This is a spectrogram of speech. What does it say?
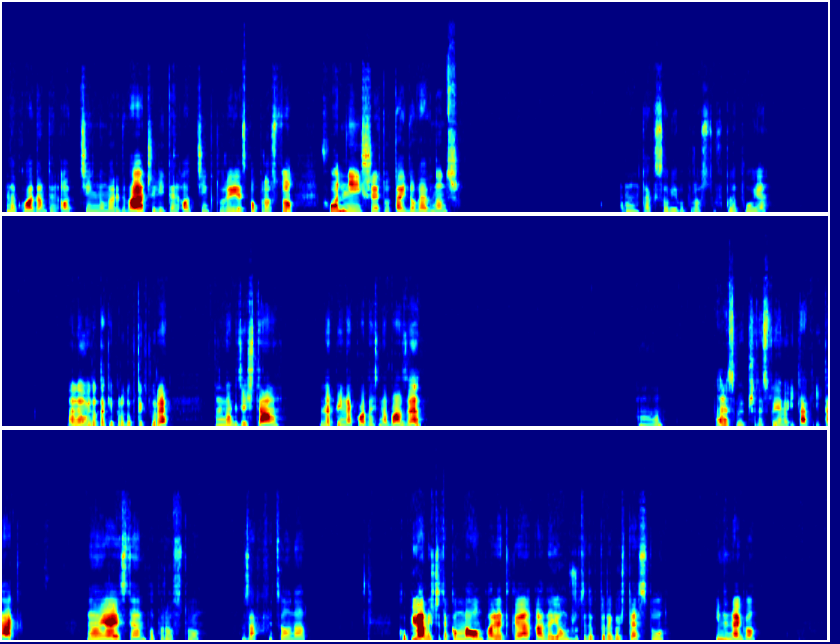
nakładam ten odcień numer dwa, czyli ten odcień, który jest po prostu chłodniejszy tutaj do wewnątrz. O, tak sobie po prostu wklepuję. Ale mówię, to takie produkty, które no gdzieś tam lepiej nakładać na bazę. O. Ale sobie przetestujemy i tak, i tak. No ja jestem po prostu zachwycona. Kupiłam jeszcze taką małą paletkę, ale ją wrzucę do któregoś testu innego.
